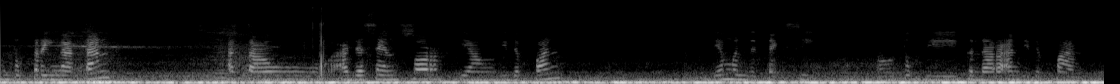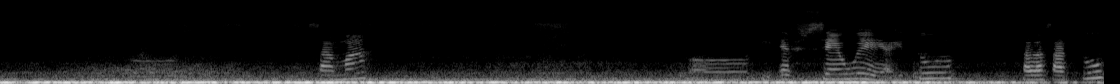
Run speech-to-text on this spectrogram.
untuk peringatan atau ada sensor yang di depan dia mendeteksi uh, untuk di kendaraan di depan sama eh, IFCW yaitu salah satu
